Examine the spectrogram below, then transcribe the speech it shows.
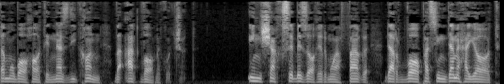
و مباهات نزدیکان و اقوام خود شد. این شخص به ظاهر موفق در واپسین دم حیات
